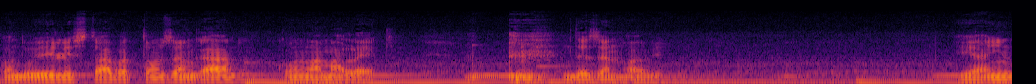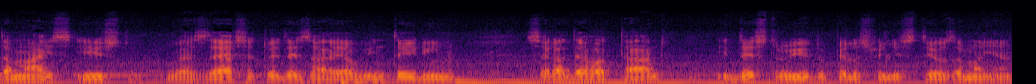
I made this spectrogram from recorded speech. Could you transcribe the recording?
quando ele estava tão zangado com Amaleque. 19. E ainda mais isto: o exército de Israel inteirinho será derrotado e destruído pelos filisteus amanhã,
